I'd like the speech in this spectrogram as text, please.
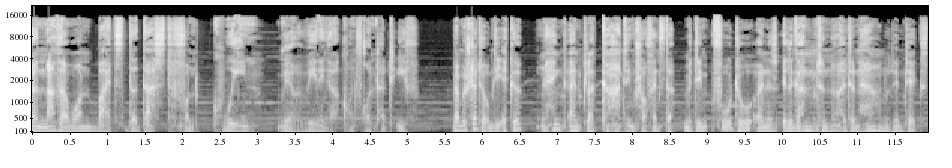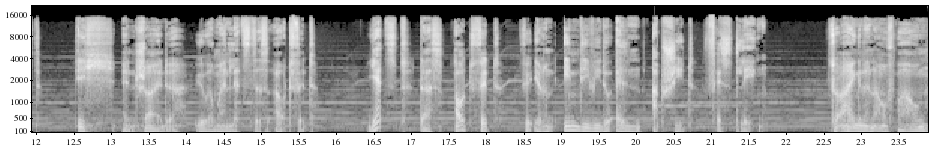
Another One Bites the Dust von Queen wäre weniger konfrontativ. Beim Bestatter um die Ecke hängt ein Plakat im Schaufenster mit dem Foto eines eleganten alten Herrn und dem Text Ich entscheide über mein letztes Outfit. Jetzt das Outfit für ihren individuellen Abschied festlegen. Zur eigenen Aufbauung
